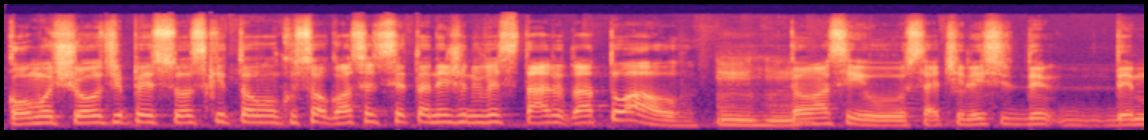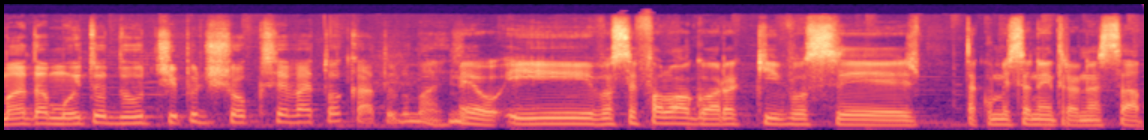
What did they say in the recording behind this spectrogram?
Como shows de pessoas que, tão, que só gostam de sertanejo universitário atual. Uhum. Então, assim, o setlist de, demanda muito do tipo de show que você vai tocar tudo mais. Meu, e você falou agora que você tá começando a entrar nessa,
